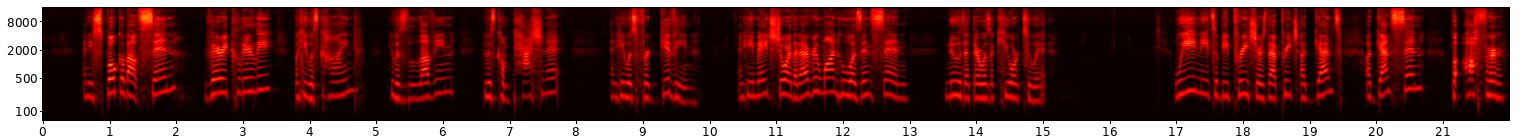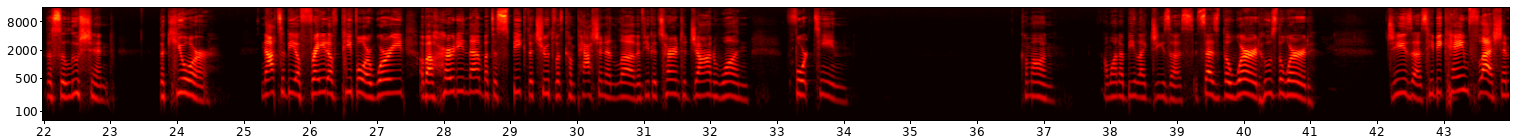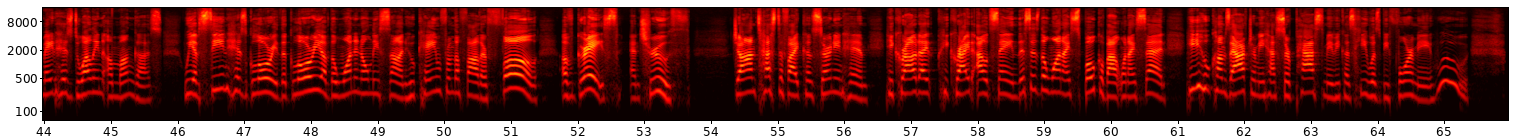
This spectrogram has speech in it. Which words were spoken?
and he spoke about sin very clearly, but he was kind, he was loving, he was compassionate, and he was forgiving. And he made sure that everyone who was in sin knew that there was a cure to it. We need to be preachers that preach against, against sin, but offer the solution, the cure. Not to be afraid of people or worried about hurting them, but to speak the truth with compassion and love. If you could turn to John 1 14. Come on. I want to be like Jesus. It says, the Word. Who's the Word? Jesus, he became flesh and made his dwelling among us. We have seen his glory, the glory of the one and only Son who came from the Father, full of grace and truth. John testified concerning him. He cried, out, he cried out, saying, This is the one I spoke about when I said, He who comes after me has surpassed me because he was before me. Woo!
